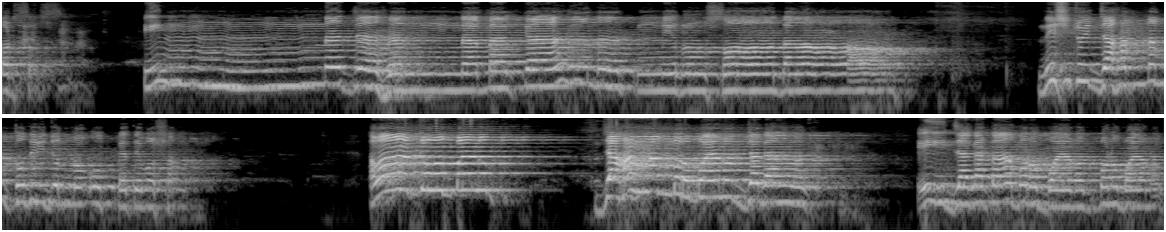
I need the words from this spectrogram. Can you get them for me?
করছস। ইন্না জাহান্নাম কানাত মিরসাদা। নিশ্চয় জাহান্নাম তোদের জন্য উৎপেতে বসা। আমার জবাব বাড়ানো ভয়ানক জায়গা। এই জায়গাটা বড় ভয়ানক বড় ভয়ানক।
